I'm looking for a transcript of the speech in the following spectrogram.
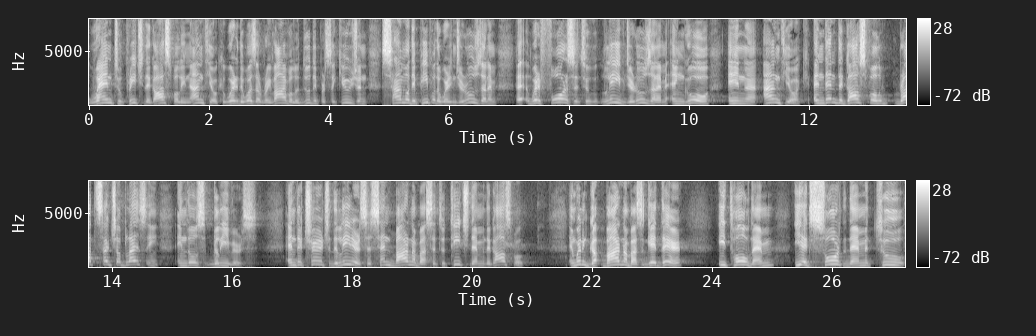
went to preach the gospel in Antioch, where there was a revival due to the persecution, some of the people that were in Jerusalem uh, were forced to leave Jerusalem and go in uh, Antioch. And then the gospel brought such a blessing in those believers. And the church, the leaders, sent Barnabas to teach them the gospel. And when Barnabas get there, he told them, he exhorted them to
